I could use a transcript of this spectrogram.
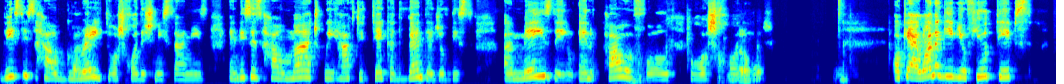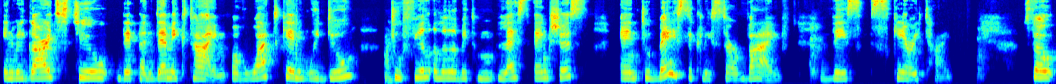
This is how great Rosh Chodesh Nisan is, and this is how much we have to take advantage of this amazing and powerful Rosh Chodesh. Okay, I want to give you a few tips in regards to the pandemic time of what can we do to feel a little bit less anxious and to basically survive this scary time. So,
